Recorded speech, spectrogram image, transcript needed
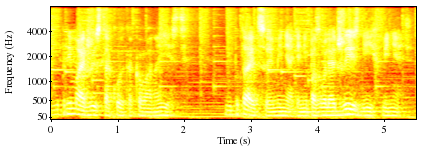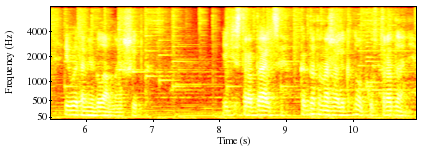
Не принимают жизнь такой, какова она есть. Не пытаются ее менять, они позволяют жизни их менять. И в этом и главная ошибка. Эти страдальцы когда-то нажали кнопку страдания.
